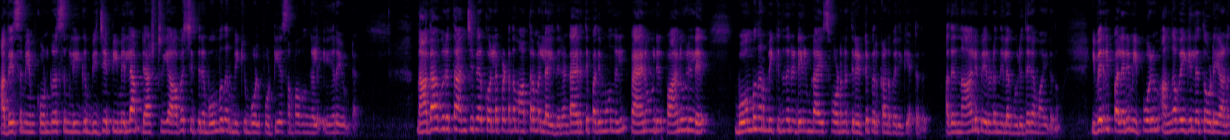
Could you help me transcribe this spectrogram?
അതേസമയം കോൺഗ്രസും ലീഗും ബി ജെ പിയും എല്ലാം രാഷ്ട്രീയ ആവശ്യത്തിന് ബോംബ് നിർമ്മിക്കുമ്പോൾ പൊട്ടിയ സംഭവങ്ങൾ ഏറെയുണ്ട്. നാദാപുരത്ത് അഞ്ചു പേർ കൊല്ലപ്പെട്ടത് മാത്രമല്ല ഇത്. രണ്ടായിരത്തി പതിമൂന്നിൽ പാനൂരിൽ പാനൂരിലെ ബോംബ് നിർമ്മിക്കുന്നതിനിടയിൽ ഉണ്ടായ സ്ഫോടനത്തിൽ എട്ട് പേർക്കാണ് പരിക്കേറ്റത്. അതിൽ നാല് പേരുടെ നില ഗുരുതരമായിരുന്നു. ഇവരിൽ പലരും ഇപ്പോഴും അംഗവൈകല്യത്തോടെയാണ്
